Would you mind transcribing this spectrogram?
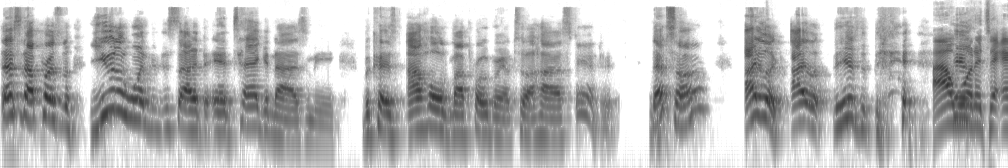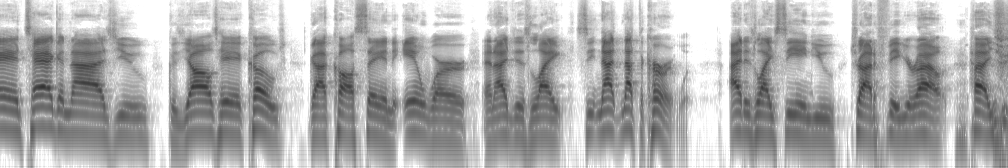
That's not personal. You're the one that decided to antagonize me because I hold my program to a higher standard. That's all. I look, I look, here's the thing. I wanted to antagonize you because y'all's head coach got caught saying the N-word, and I just like see not not the current one. I just like seeing you try to figure out how you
